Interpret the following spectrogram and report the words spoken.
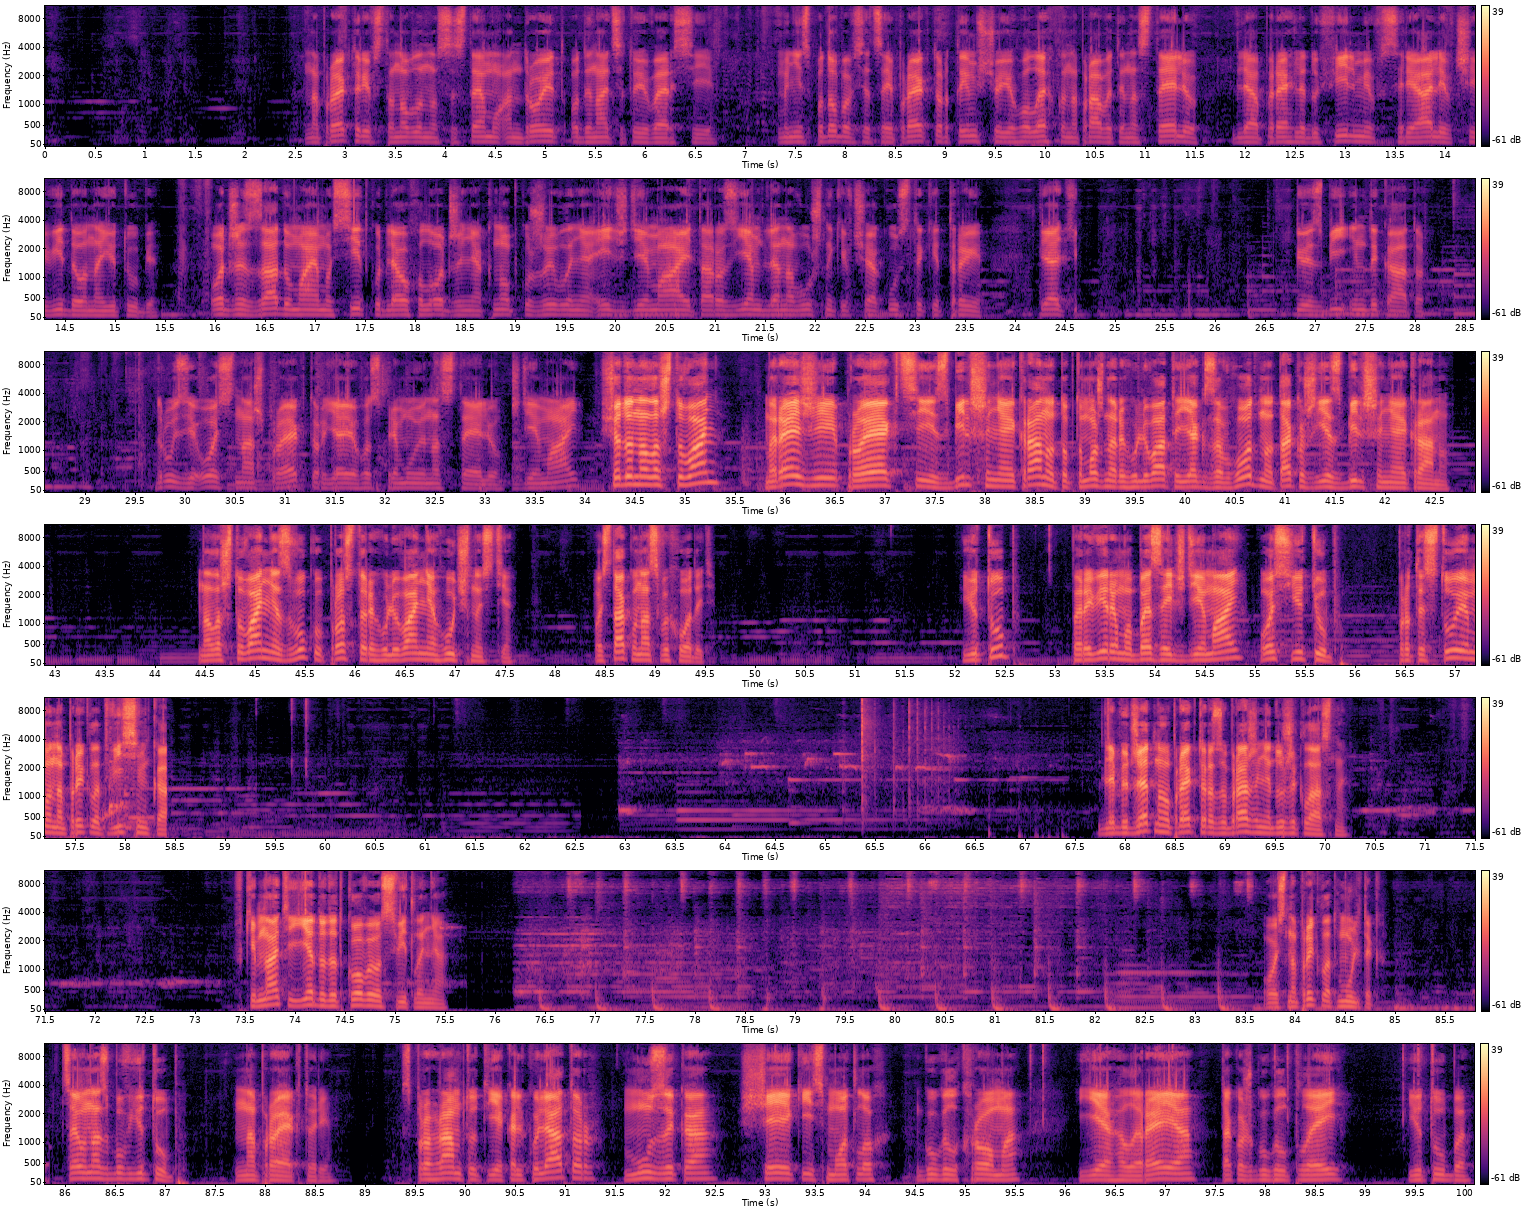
На проекторі встановлено систему Android 11 версії. Мені сподобався цей проектор тим, що його легко направити на стелю для перегляду фільмів, серіалів чи відео на Ютубі. Отже, ззаду маємо сітку для охолодження, кнопку живлення HDMI та роз'єм для навушників чи акустики 3, 5 USB індикатор. Друзі, ось наш проектор, я його спрямую на стелю. HDMI. Щодо налаштувань, мережі, проекції, збільшення екрану, тобто можна регулювати як завгодно, також є збільшення екрану. Налаштування звуку просто регулювання гучності. Ось так у нас виходить. YouTube перевіримо без HDMI. Ось YouTube. Протестуємо, наприклад, 8К. Для бюджетного проектора зображення дуже класне. В кімнаті є додаткове освітлення. Ось, наприклад, мультик. Це у нас був YouTube на проекторі. З програм тут є калькулятор, музика, ще якийсь мотлох, Google Chrome, є галерея, також Google Play, YouTube.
